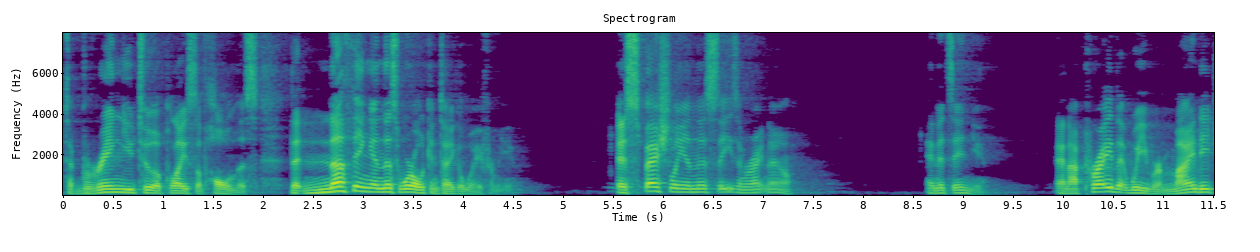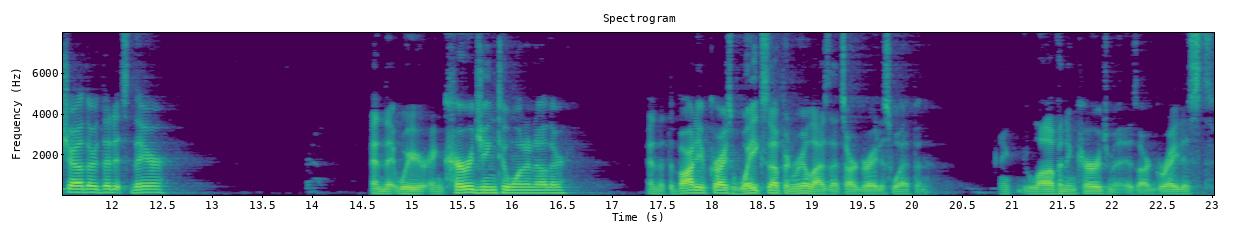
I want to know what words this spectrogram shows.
to bring you to a place of wholeness that nothing in this world can take away from you, especially in this season right now. And it's in you. And I pray that we remind each other that it's there and that we're encouraging to one another and that the body of Christ wakes up and realizes that's our greatest weapon. And Love and encouragement is our greatest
